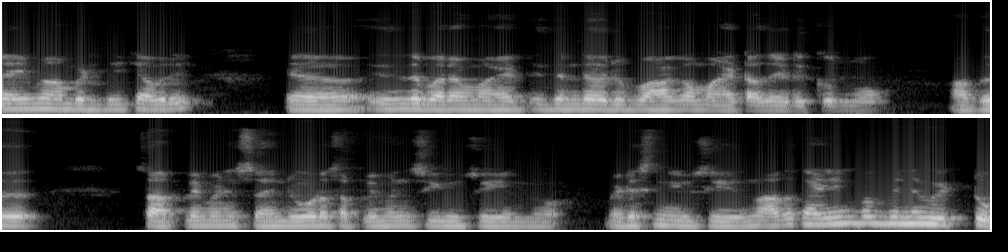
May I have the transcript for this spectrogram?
ടൈം ആകുമ്പോഴത്തേക്ക് അവർ ഇതിന്റെ പരമായിട്ട് ഇതിന്റെ ഒരു ഭാഗമായിട്ട് അത് എടുക്കുന്നു. അത് സപ്ലിമെന്റ്സ് അതിന്റെ കൂടെ സപ്ലിമെന്റ്സ് യൂസ് ചെയ്യുന്നു മെഡിസിൻ യൂസ് ചെയ്യുന്നു. അത് കഴിയുമ്പം പിന്നെ വിട്ടു.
